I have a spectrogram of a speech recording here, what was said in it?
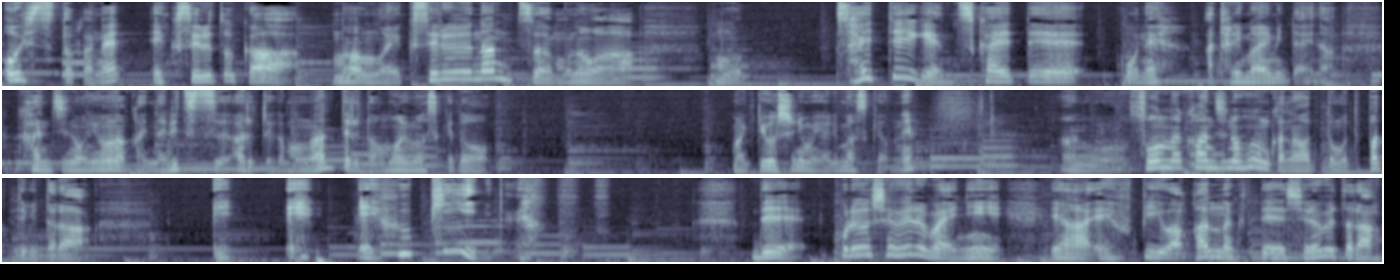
オフィスとかねエクセルとかまあもうエクセルなんつうものはもう最低限使えてこうね当たり前みたいな感じの世の中になりつつあるというかもうなってるとは思いますけどまあ業種にもやりますけどね。あのそんな感じの本かなって思ってパッて見たらええ FP みたいな。でこれを喋る前に「いや FP 分かんなくて調べたら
